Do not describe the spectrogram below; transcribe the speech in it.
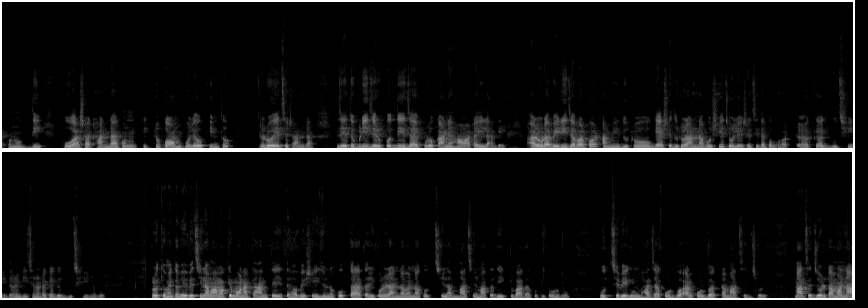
এখনও অবধি কুয়াশা, ঠান্ডা এখন একটু কম হলেও কিন্তু রয়েছে ঠান্ডা। যেহেতু ব্রিজের উপর দিয়ে যায় পুরো কানে হাওয়াটাই লাগে। আর ওরা বেরিয়ে যাবার পর আমি দুটো গ্যাসে দুটো রান্না বসিয়ে চলে এসেছি। দেখো ঘরটাকে গুছিয়ে নিতে মানে বিছানাটাকে আগে গুছিয়ে নেব। প্রথমে তো ভেবেছিলাম আমাকে মনাকে আনতে যেতে হবে, সেই জন্য খুব তাড়াতাড়ি করে রান্নাবান্না করছিলাম। মাছের মাথা দিয়ে একটু বাঁধাকপি করব, উচ্ছে, বেগুন ভাজা করব আর করব একটা মাছের ঝোল। মাছের ঝোলটা আমার না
